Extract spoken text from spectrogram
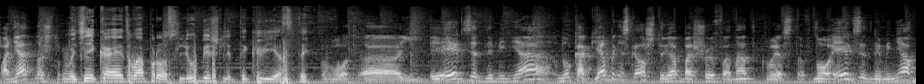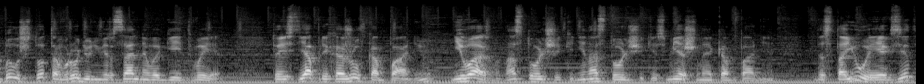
Понятно, что... Возникает вопрос, любишь ли ты квесты? Вот. Э, экзит для меня... Ну как, я бы не сказал, что я большой фанат квестов. Но экзит для меня был что-то вроде универсального гейтвея. То есть я прихожу в компанию, неважно, настольщики, не настольщики, смешанная компания, достаю экзит,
